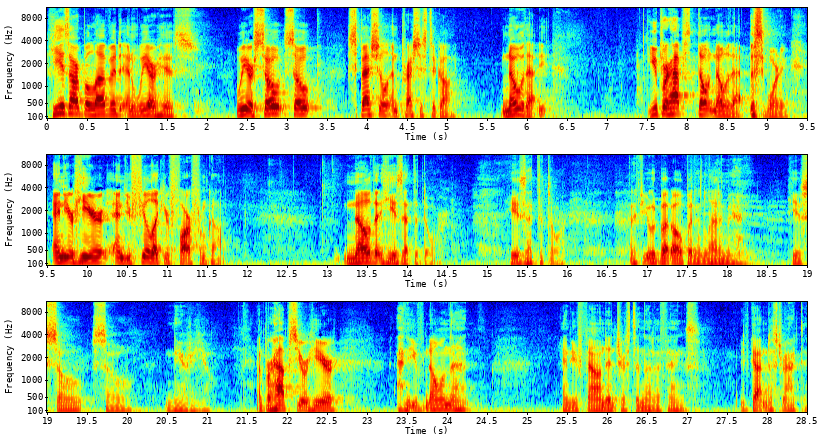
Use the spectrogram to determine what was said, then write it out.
He is our beloved, and we are His. We are so, so special and precious to God. Know that. You perhaps don't know that this morning, and you're here and you feel like you're far from God. Know that He is at the door. He is at the door. And if you would but open and let Him in, He is so, so near to you. And perhaps you're here and you've known that and you've found interest in other things. You've gotten distracted.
